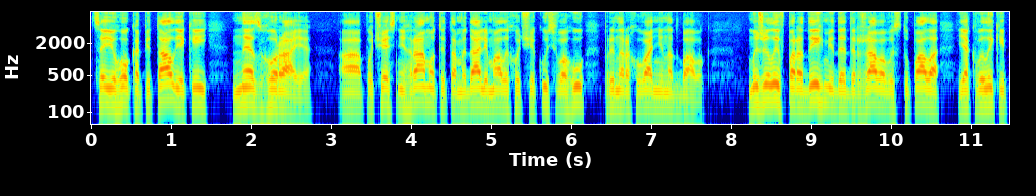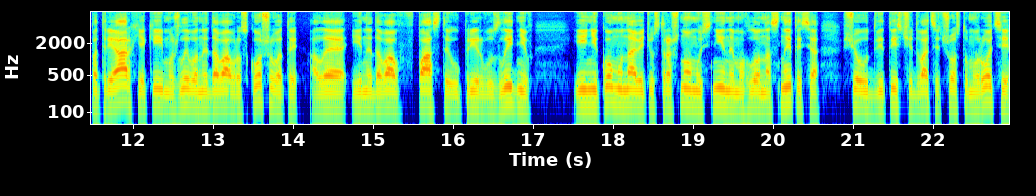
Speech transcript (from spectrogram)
це його капітал, який не згорає. А почесні грамоти та медалі мали хоч якусь вагу при нарахуванні надбавок. Ми жили в парадигмі, де держава виступала як великий патріарх, який, можливо, не давав розкошувати, але і не давав впасти у прірву злиднів. І нікому навіть у страшному сні не могло наснитися, що у 2026 році,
